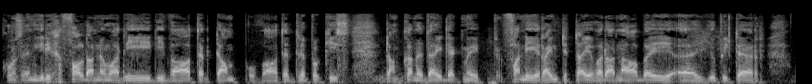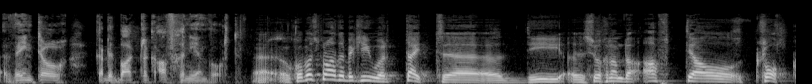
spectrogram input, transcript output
kom ons in hierdie geval dan nou maar die die waterdamp of waterdruppeltjies dan kan dit duidelik met van die ruimtetuie wat daar naby uh Jupiter wentel kan dit maklik afgeneem word. Uh kom ons praat 'n bietjie oor tyd. Uh die uh, sogenaamde aftel klok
